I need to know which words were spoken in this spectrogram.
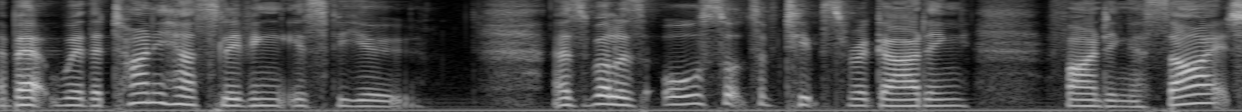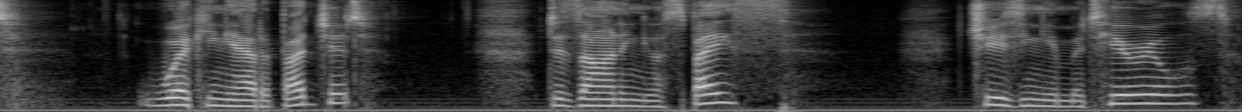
about whether tiny house living is for you, as well as all sorts of tips regarding finding a site, working out a budget, designing your space, choosing your materials,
